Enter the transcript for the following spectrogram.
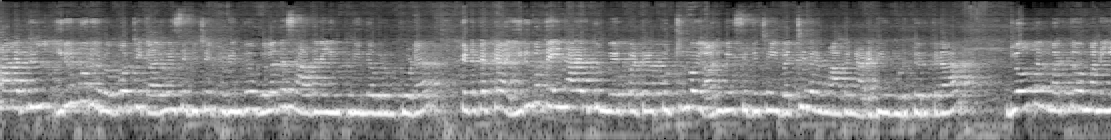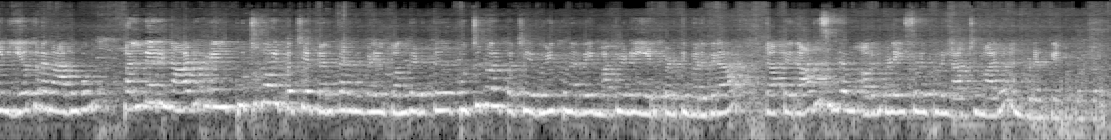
காலத்தில் இருநூறு ரொபோட்டிக் அறுவை சிகிச்சை புரிந்து உலக சாதனையில் புரிந்தவரும் கூட கிட்டத்தட்ட இருபத்தைந்தாயிரத்துக்கும் மேற்பட்ட புற்றுநோய் அறுவை சிகிச்சை வெற்றிகரமாக நடத்தி முடித்திருக்கிறார். குளோபல் மருத்துவமனையின் இயக்குநராகவும் பல்வேறு நாடுகளில் புற்றுநோய் பற்றிய கருத்தரங்குகளில் பங்கெடுத்து புற்றுநோய் பற்றிய விழிப்புணர்வை மக்களிடையே ஏற்படுத்தி வருகிறார். டாக்டர் ராஜசுந்தரம் அவர்களை சிறப்புரை ஆற்றுமாறு அன்புடன் கேட்டுக்கொள்கிறோம்.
